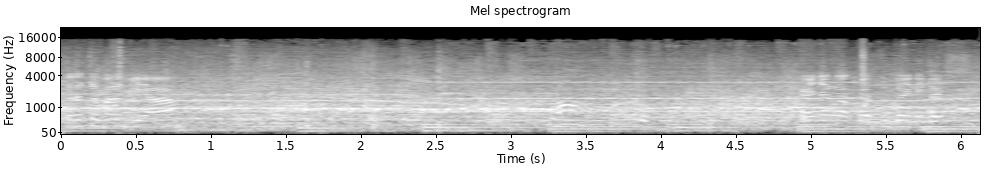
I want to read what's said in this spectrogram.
Kita coba lagi ya. Kayaknya nggak kuat juga ini guys.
